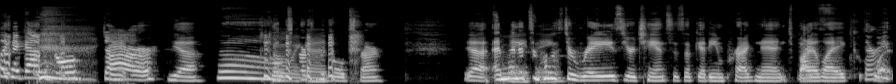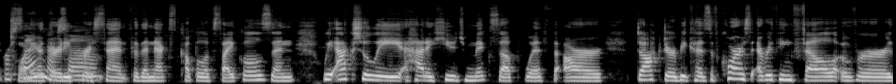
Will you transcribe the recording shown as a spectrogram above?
like I got a gold star. Yeah. Oh, oh, Gold my star's the gold star. Yeah. And then it's supposed to raise your chances of getting pregnant by like, Like what, 30% 20 or or 30% for the next couple of cycles. And we actually had a huge mix up with our doctor because, of course, everything fell over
